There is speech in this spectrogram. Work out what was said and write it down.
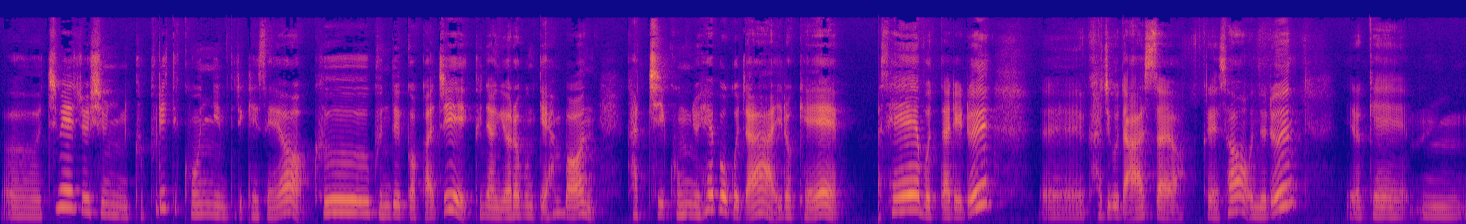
어, 찜해주신 그 pretty 고은님들이 계세요. 그 분들 것까지 그냥 여러분께 한번 같이 공유해보고자 이렇게 새 보따리를 에, 가지고 나왔어요. 그래서 오늘은 이렇게 음,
